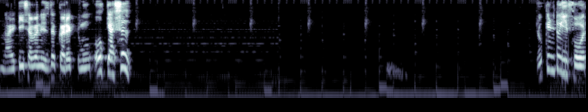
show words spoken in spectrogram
Knight e7 is the correct move. Oh, castle. Rook into e4.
